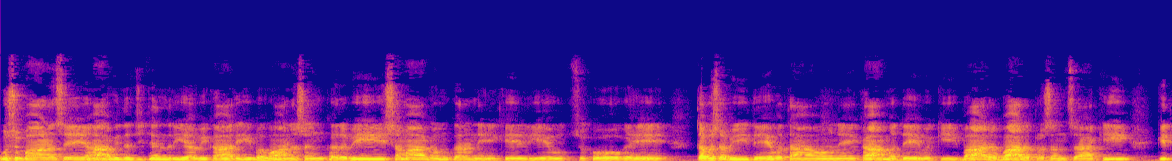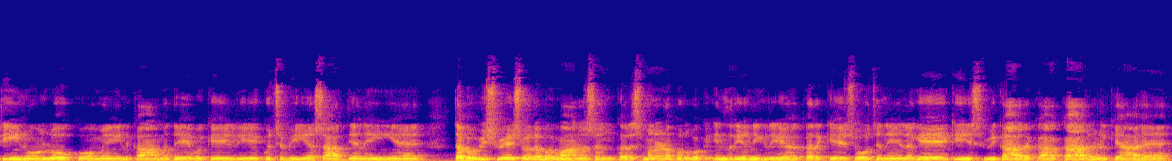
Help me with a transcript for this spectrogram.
उस बाण से आविद जितेंद्रिय विकारी भगवान शंकर भी समागम करने के लिए उत्सुक हो गए। तब सभी देवताओं ने कामदेव की बार बार प्रशंसा की कि तीनों लोकों में इन कामदेव के लिए कुछ भी असाध्य नहीं है। तब विश्वेश्वर भगवान शंकर स्मरण पूर्वक इंद्रिय निग्रह करके सोचने लगे कि इस विकार का कारण क्या है।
